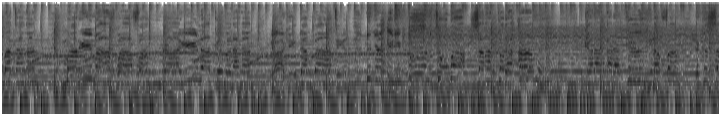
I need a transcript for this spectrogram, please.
Mari berjabat tangan Mari maaf-maafan Raihlah kemenangan. Lahir dan batin Dunia ini penuh coba Syarat godaan Kadang ada kehilafan dan kesalahan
